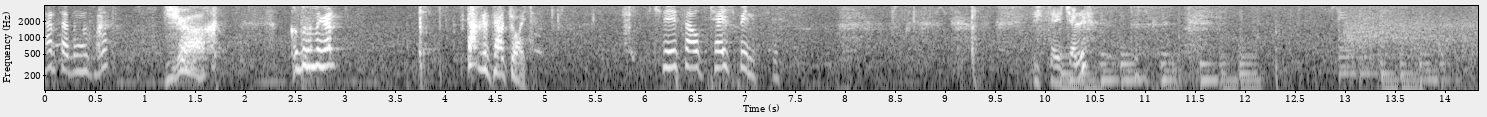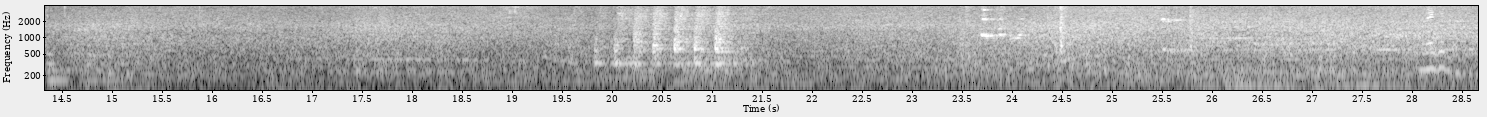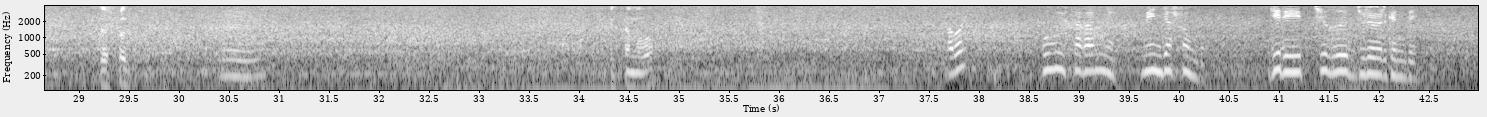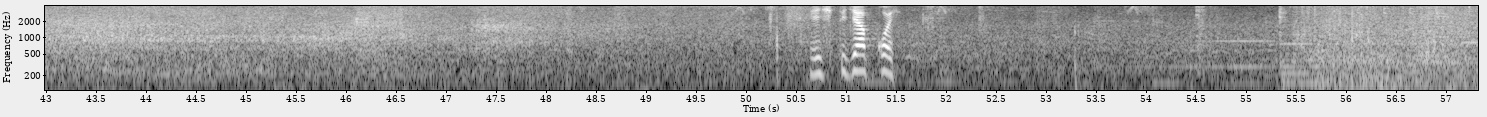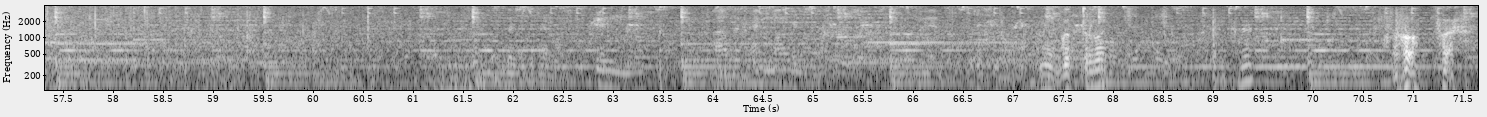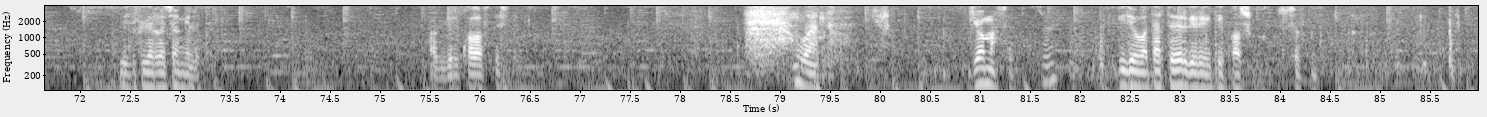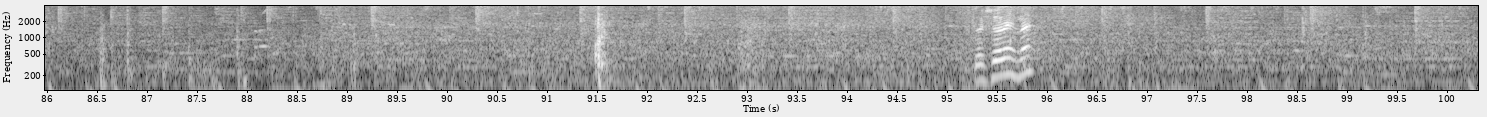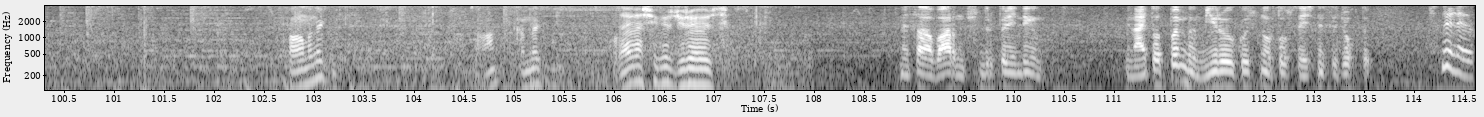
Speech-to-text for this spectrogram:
чарчадыңызбы жок кыдыр деген такыр чарчабайт кичине эс алып чай ичпейликпи эмне келди сүйлөшпөдүкпү кирсем болобу абай бул үй сага эмне менин жашоомбу кирип чыгып жүрө бергендей эшикти жаап кой мен көп турбайбы опа биздикилер качан келет азыр келип калабыз дешти ладно жома видеоға тарта бер тиіп қалышым шығып кет Слышь, Рейн, да? салам алейкум. Саған кандайсыз құдайға шүкір жүрөбүз. Мен сага баарын түшүндүрүп берейин дегем мен айтып атпаймынбы мира экөөбүздүн ортобузда эч нерсе жок деп чын эле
